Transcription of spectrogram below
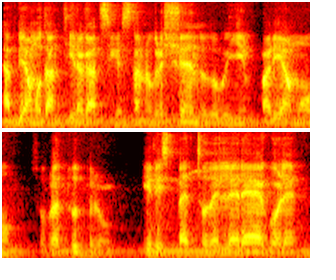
abbiamo tanti ragazzi che stanno crescendo dove gli impariamo soprattutto il rispetto delle regole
